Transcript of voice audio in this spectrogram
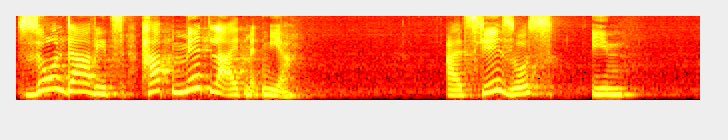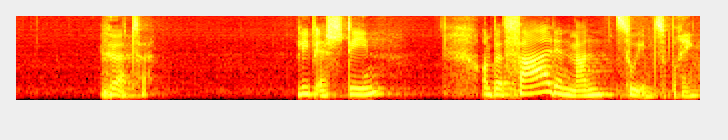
Sohn Davids, hab Mitleid mit mir. Als Jesus ihn hörte, blieb er stehen und befahl den Mann, zu ihm zu bringen.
